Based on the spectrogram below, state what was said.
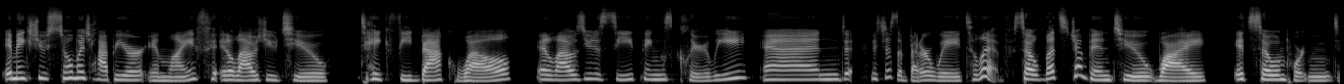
It makes you so much happier in life. It allows you to take feedback well. It allows you to see things clearly, and it's just a better way to live. So, let's jump into why it's so important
